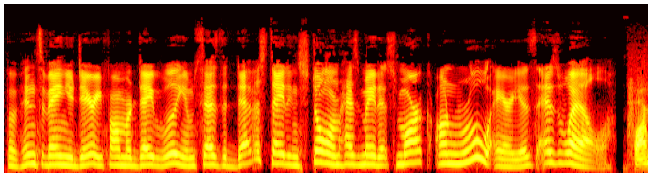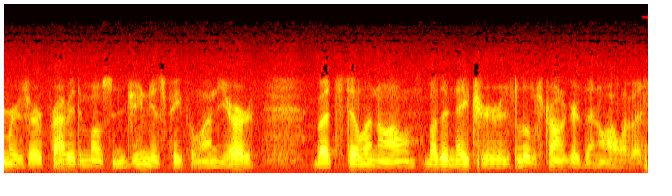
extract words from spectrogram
But Pennsylvania dairy farmer Dave Williams says the devastating storm has made its mark on rural areas as well. Farmers are probably the most ingenious people on the earth but still in all, Mother Nature is a little stronger than all of us.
